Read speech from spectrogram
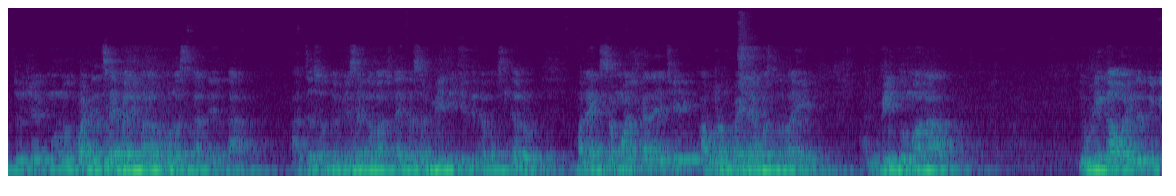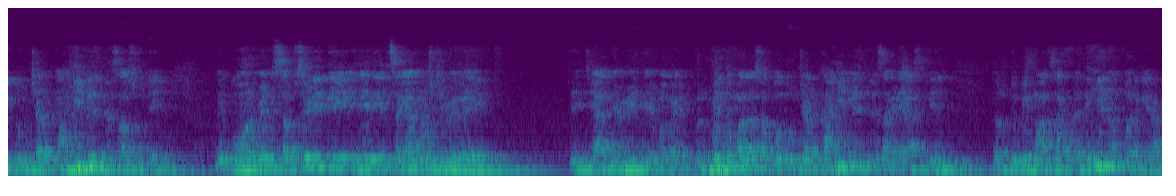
उद्योजक मनोज पाटील साहेबांनी मला पुरस्कार दिला. जसं तुम्ही सगळं बसलाय तसं मी देखील तिथं बसलेलो. मला एक समाजकार्याची आवड पहिल्यापासून आहे. आणि मी तुम्हाला एवढी गावायला देतो की तुमच्याकडे काही बिझनेस असू दे. ते गव्हर्नमेंट सबसिडी देईल हे देईल सगळ्या गोष्टी वेगळ्या आहेत. ते ज्या त्यावेळी ते बघायला पण मी तुम्हाला सांगतो तुमच्याकडे काही बिझनेस आयडिया असतील तर तुम्ही माझा कधीही नंबर घ्या.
